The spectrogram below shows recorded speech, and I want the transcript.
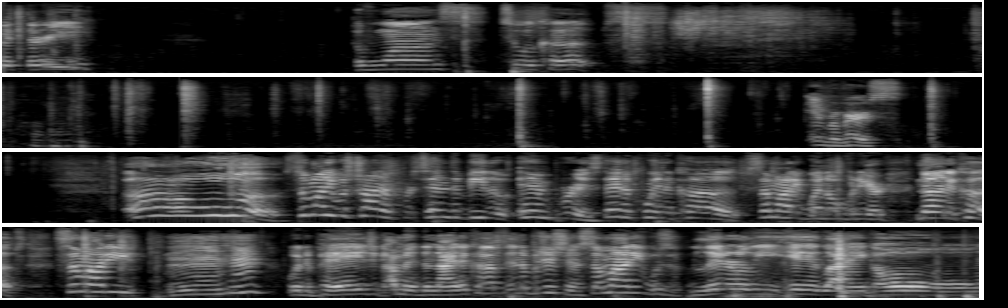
With three of wands, two of cups. In reverse. Oh, somebody was trying to pretend to be the Empress. They the Queen of Cups. Somebody went over there, Nine of Cups. Somebody, mm-hmm, with the Page, I mean the Knight of Cups and the Magician. Somebody was literally in like, oh,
